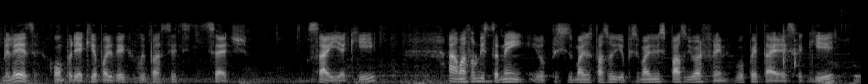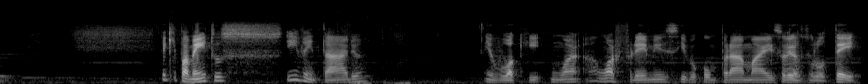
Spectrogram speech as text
Beleza? Comprei aqui, pode ver que fui para 107. Saí aqui. Ah, mas falando isso também, eu preciso mais um espaço, eu preciso mais um espaço de Warframe. Vou apertar esse aqui. Equipamentos, inventário. Eu vou aqui um, War, um Warframes e vou comprar mais. Vendo? Eu lotei.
